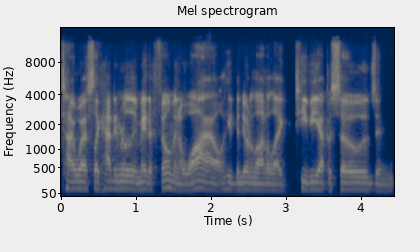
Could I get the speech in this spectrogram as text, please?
Ti West like hadn't really made a film in a while. He'd been doing a lot of like TV episodes and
